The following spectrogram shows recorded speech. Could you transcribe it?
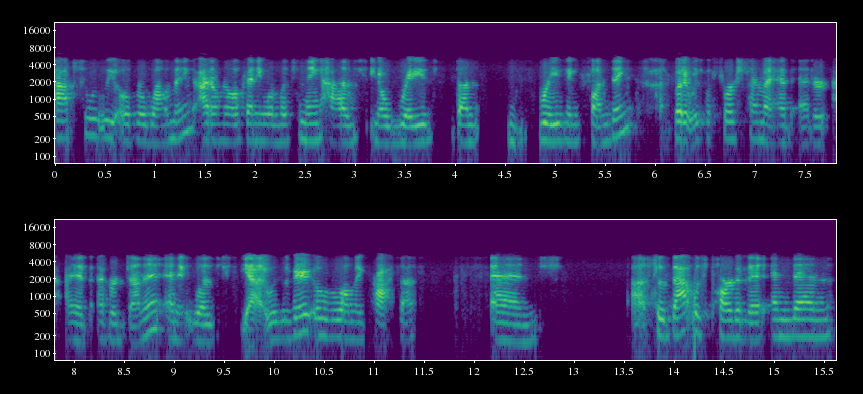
absolutely overwhelming. I don't know if anyone listening has, you know, raised done raising funding, but it was the first time I had ever I had ever done it, and it was yeah, it was a very overwhelming process, and uh, so that was part of it. And then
